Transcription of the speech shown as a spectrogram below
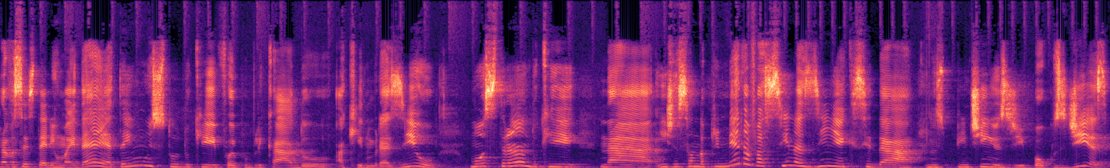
Para vocês terem uma ideia, tem um estudo que foi publicado aqui no Brasil mostrando que na injeção da primeira vacinazinha que se dá nos pintinhos de poucos dias,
